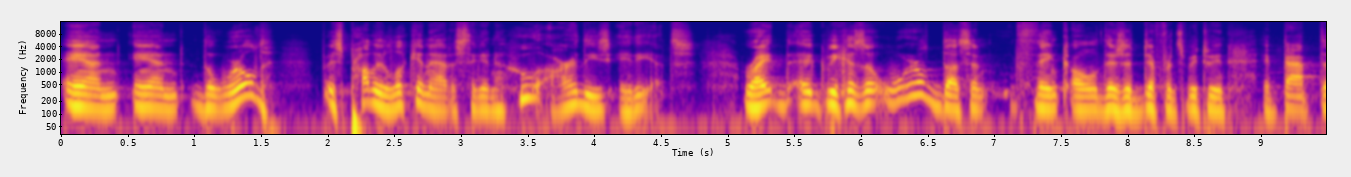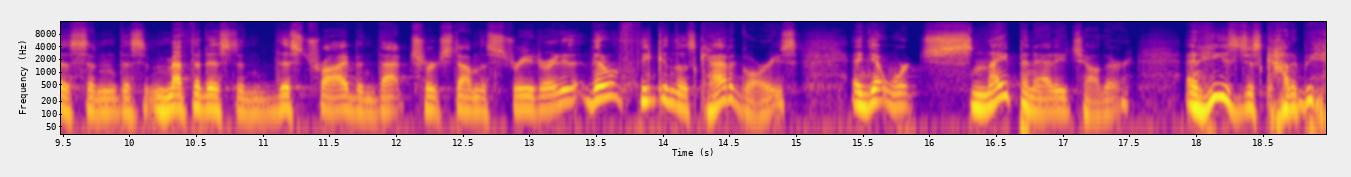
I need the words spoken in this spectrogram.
And and the world is probably looking at us thinking, who are these idiots? Right? Eh, because the world doesn't think, oh, there's a difference between a Baptist and this Methodist and this tribe and that church down the street or anything. They don't think in those categories. And yet we're sniping at each other. And he's just got to be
